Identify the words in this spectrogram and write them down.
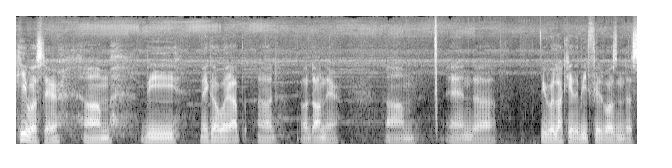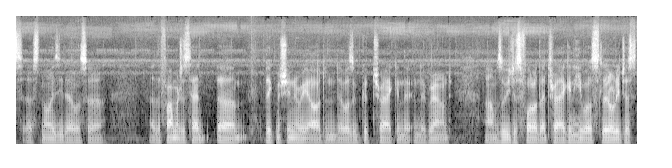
He was there. Um, we make our way up uh, or down there um, and uh, we were lucky the wheat field wasn't as, as noisy. There was a uh, the farmer just had um, big machinery out, and there was a good track in the in the ground. Um, so we just followed that track, and he was literally just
